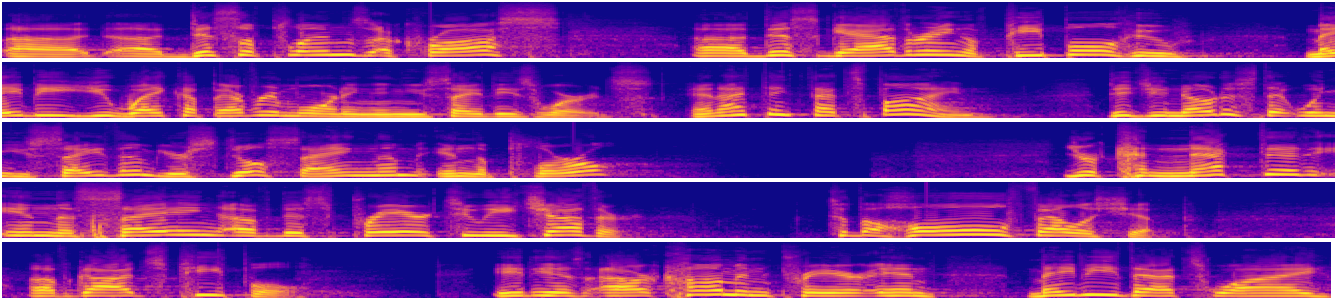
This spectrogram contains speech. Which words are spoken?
uh, uh, disciplines across uh, this gathering of people who maybe you wake up every morning and you say these words. And I think that's fine. Did you notice that when you say them, you're still saying them in the plural? You're connected in the saying of this prayer to each other, to the whole fellowship of God's people. It is our common prayer, and maybe that's why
